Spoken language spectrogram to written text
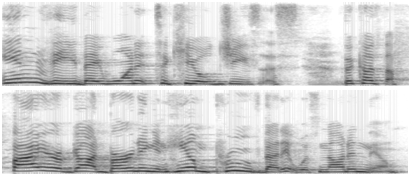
envy, they wanted to kill Jesus because the fire of God burning in him proved that it was not in them.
